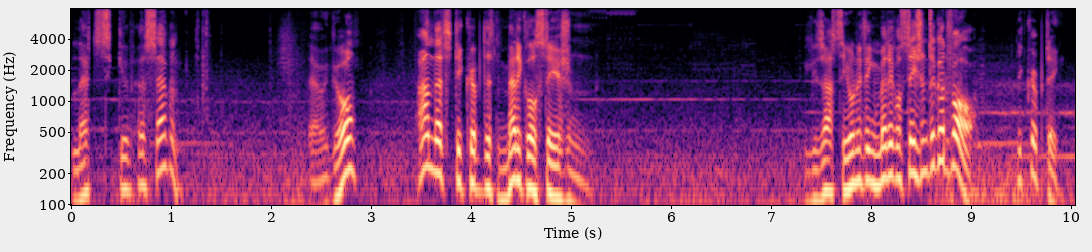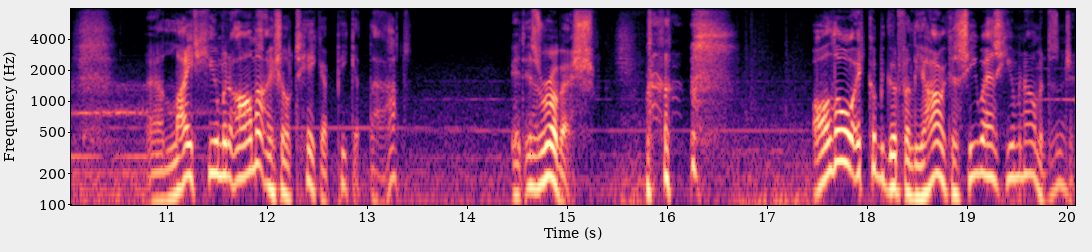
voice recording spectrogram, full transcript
Let's give her seven. There we go. And let's decrypt this medical station. Because that's the only thing medical stations are good for. Decrypting. Uh, light human armor, I shall take a peek at that. It is rubbish. Although it could be good for Liara because she wears human armor, doesn't she?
